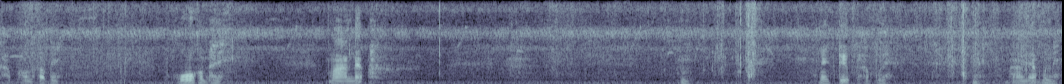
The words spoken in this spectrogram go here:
ครับเอาละครับนี่โอ้ครับนี่ มาแล้วอืม ไม่ตืบนะครับเลยนี่มาแล้วมันนี่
